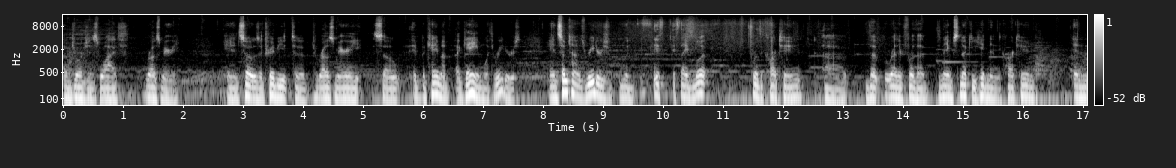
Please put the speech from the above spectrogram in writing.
of George's wife, Rosemary, and so it was a tribute to, to Rosemary. So it became a, a game with readers, and sometimes readers would, if if they look for the cartoon, uh, the rather for the, the name Snooky hidden in the cartoon, and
